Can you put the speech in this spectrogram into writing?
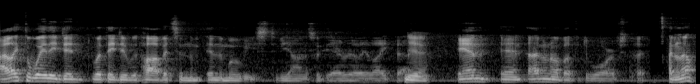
I like the way they did what they did with hobbits in the in the movies. To be honest with you, I really like that. Yeah. and and I don't know about the dwarves, but I don't know.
